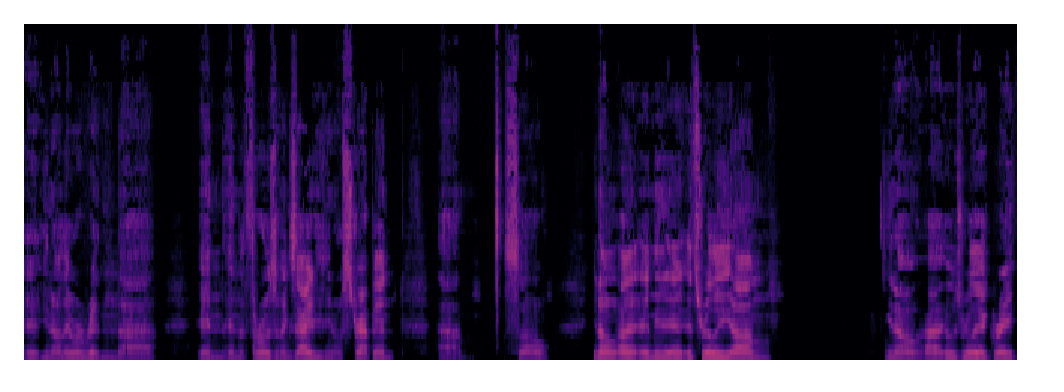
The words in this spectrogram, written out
it, you know, they were written uh, in in the throes of anxiety. You know, strap in. Um, so, you know, I, I mean, it, it's really, um, you know, uh, it was really a great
